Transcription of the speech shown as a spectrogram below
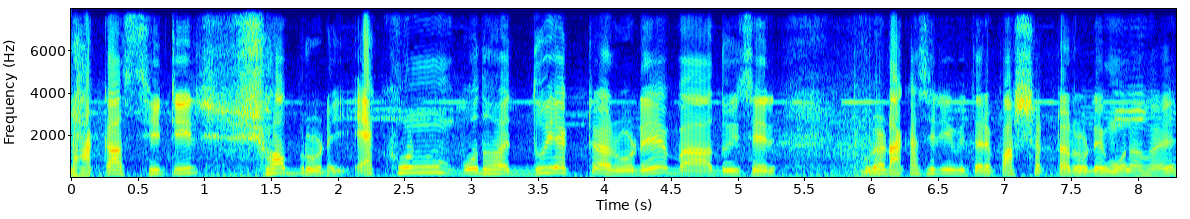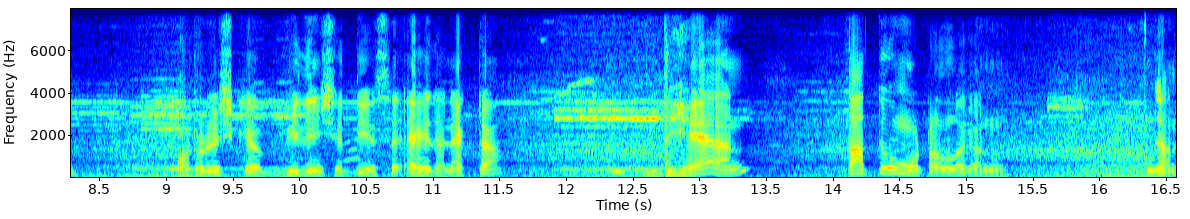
ঢাকা সিটির সব রোডেই। এখন বোধ হয় দুই একটা রোডে বা দুই সের পুরো ঢাকা সিটির ভিতরে পাঁচ সাতটা রোডে মনে হয় অটোরিক্সা বিধিনিষেধ দিয়েছে। এই দেন, একটা ভ্যান, তাতেও মোটর লাগানো। যান।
